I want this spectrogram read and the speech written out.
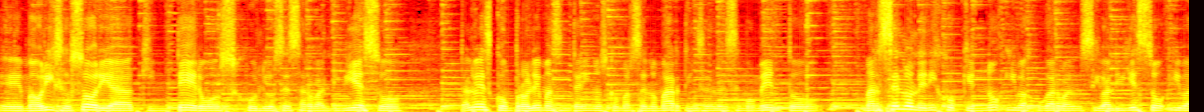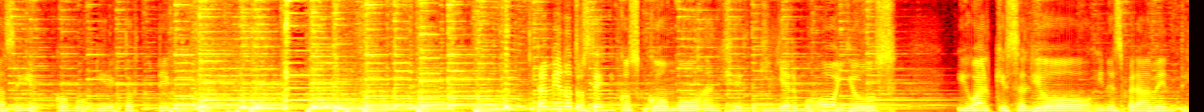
eh, Mauricio Soria, Quinteros, Julio César Valdivieso, tal vez con problemas interinos con Marcelo Martins en ese momento. Marcelo le dijo que no iba a jugar si Valdivieso iba a seguir como director técnico. También otros técnicos como Ángel Guillermo Hoyos, igual que salió inesperadamente.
